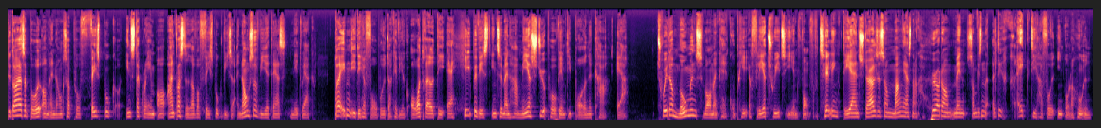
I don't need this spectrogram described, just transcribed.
Det drejer sig både om annoncer på Facebook og Instagram og andre steder, hvor Facebook viser annoncer via deres netværk. Bredden i det her forbud, der kan virke overdrevet, det er helt bevidst, indtil man har mere styr på, hvem de brødne kar er. Twitter Moments, hvor man kan gruppere flere tweets i en form for fortælling, det er en størrelse, som mange af os nok har hørt om, men som vi sådan aldrig rigtig har fået ind under huden.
